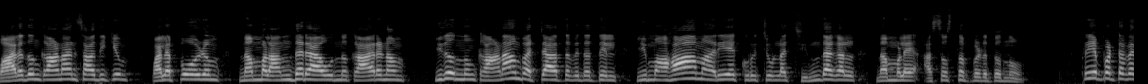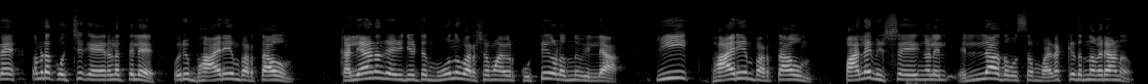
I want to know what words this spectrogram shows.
പലതും കാണാൻ സാധിക്കും. പലപ്പോഴും നമ്മൾ അന്ധരാകുന്നു കാരണം ഇതൊന്നും കാണാൻ പറ്റാത്ത വിധത്തിൽ ഈ മഹാമാരിയെക്കുറിച്ചുള്ള ചിന്തകൾ നമ്മളെ അസ്വസ്ഥപ്പെടുത്തുന്നു. പ്രിയപ്പെട്ടവരെ നമ്മുടെ കൊച്ചു കേരളത്തിലെ ഒരു ഭാര്യയും ഭർത്താവും കല്യാണം കഴിഞ്ഞിട്ട് മൂന്ന് വർഷമായവർ കുട്ടികളൊന്നുമില്ല. ഈ ഭാര്യയും ഭർത്താവും പല വിഷയങ്ങളിൽ എല്ലാ ദിവസവും വഴക്കിടുന്നവരാണ്.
